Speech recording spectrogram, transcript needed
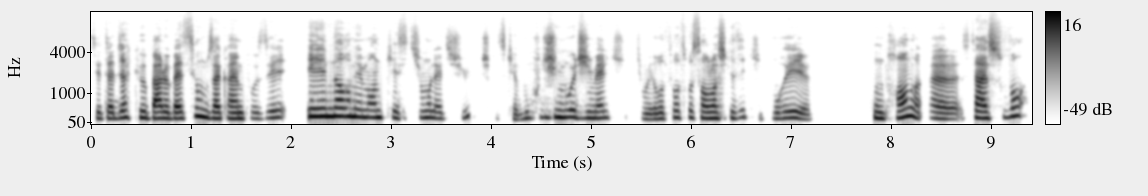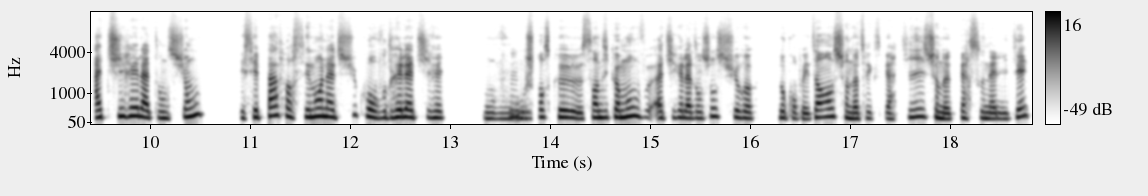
C'est-à-dire que par le passé, on nous a quand même posé énormément de questions là-dessus. Je pense qu'il y a beaucoup de jumeaux et de jumelles qui qui ont une forte ressemblance physique qui pourraient, heu, comprendre. Heu, ça a souvent attiré l'attention et c'est pas forcément là-dessus qu'on voudrait l'attirer. On Mmh. je pense que moi, on veut attirer l'attention sur, heu, nos compétences, sur notre expertise, sur notre personnalité,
